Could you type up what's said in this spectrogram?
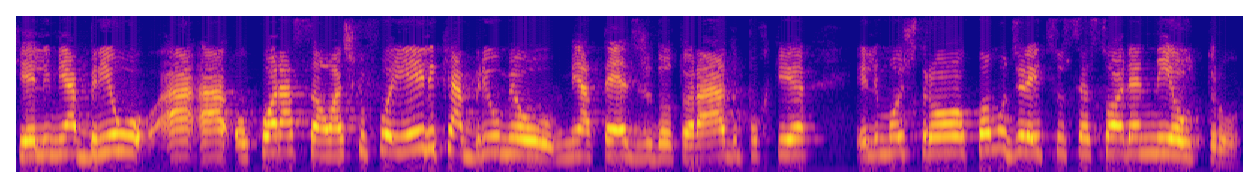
que ele me abriu a, a, o coração. Acho que foi ele que abriu meu, minha tese de doutorado, porque ele mostrou como o direito sucessório é neutro,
